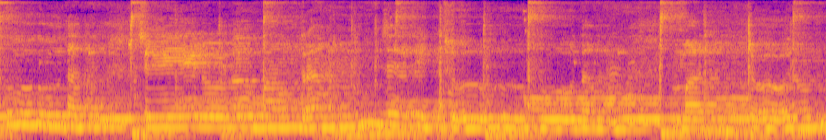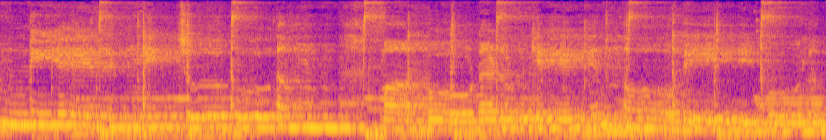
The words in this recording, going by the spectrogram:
ഭൂതം. ചേലൊടു ഭൂതം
